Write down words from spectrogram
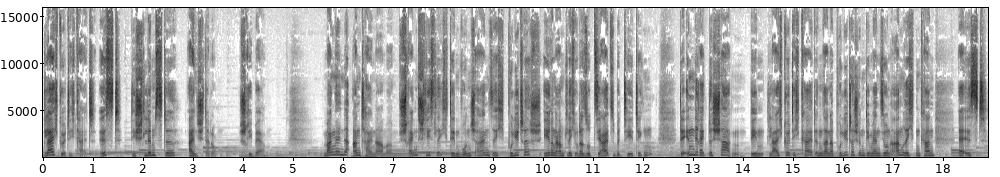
Gleichgültigkeit ist die schlimmste Einstellung, schrieb er. Mangelnde Anteilnahme schränkt schließlich den Wunsch ein, sich politisch, ehrenamtlich oder sozial zu betätigen. Der indirekte Schaden, den Gleichgültigkeit in seiner politischen Dimension anrichten kann, er ist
